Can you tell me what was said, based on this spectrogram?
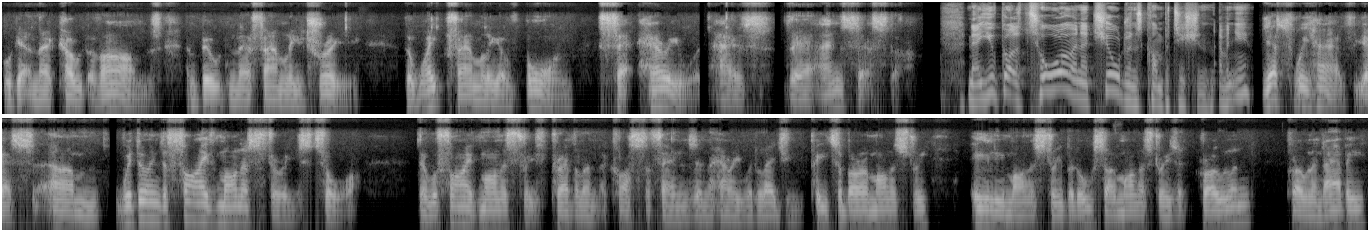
were getting their coat of arms and building their family tree, the Wake family of Bourne set Hereward as their ancestor. Now you've got a tour and a children's competition, haven't you? Yes, we have. Yes. Um, we're doing the Five Monasteries tour. There were five monasteries prevalent across the fens in the Hereward legend Peterborough Monastery, Ely Monastery, but also monasteries at Crowland, Crowland Abbey,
